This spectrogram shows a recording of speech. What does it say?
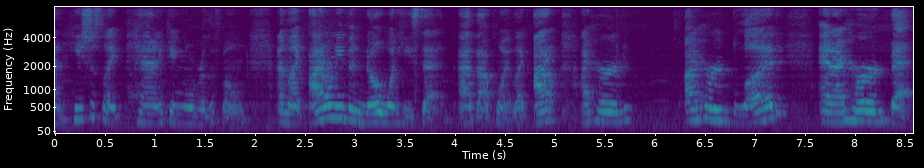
And he's just like panicking over the phone. And like I don't even know what he said at that point. Like I don't, I heard, I heard blood and I heard vet.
